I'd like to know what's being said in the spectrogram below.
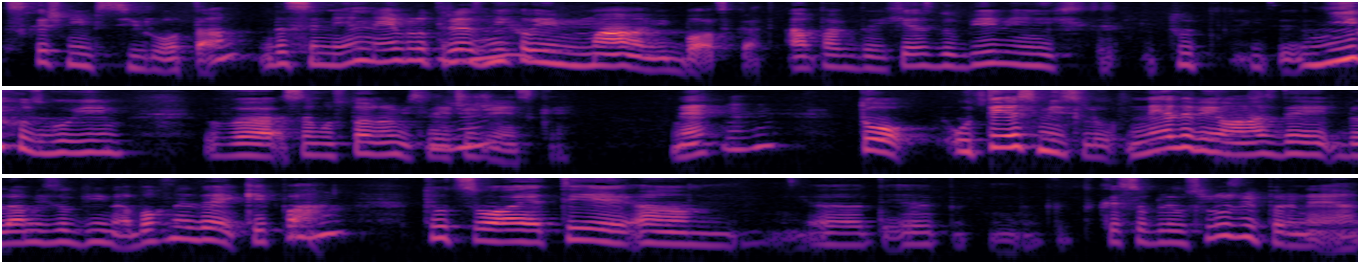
s kakšnim sirotam, da se meni ne bi bilo treba z mhm. njihovimi mamami botkati, ampak da jih jaz dobim in jih tudi njih vzgojim v samostojno misleče mhm. ženske. Ne? To v tem smislu, ne da bi ona zdaj bila mizogina, boh ne da je, kje pa. Uh -huh tudi svoje te, um, uh, ki so bile v službi prneja.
